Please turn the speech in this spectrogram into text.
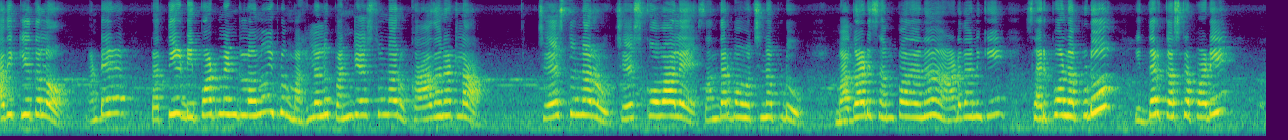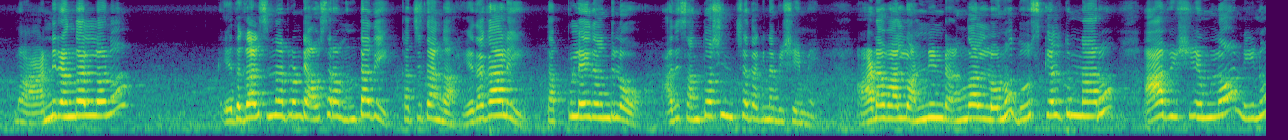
ఆధిక్యతలో. అంటే ప్రతి డిపార్ట్మెంట్లోనూ ఇప్పుడు మహిళలు పని చేస్తున్నారు కాదనట్లా. చేస్తున్నారు చేసుకోవాలి సందర్భం వచ్చినప్పుడు. మగాడి సంపాదన ఆడదానికి సరిపోనప్పుడు ఇద్దరు కష్టపడి అన్ని రంగాల్లోనూ ఎదగాల్సినటువంటి అవసరం ఉంటుంది ఖచ్చితంగా. ఎదగాలి తప్పు లేదు అందులో. అది సంతోషించదగిన విషయమే. ఆడవాళ్ళు అన్ని రంగాల్లోనూ దూసుకెళ్తున్నారు. ఆ విషయంలో నేను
